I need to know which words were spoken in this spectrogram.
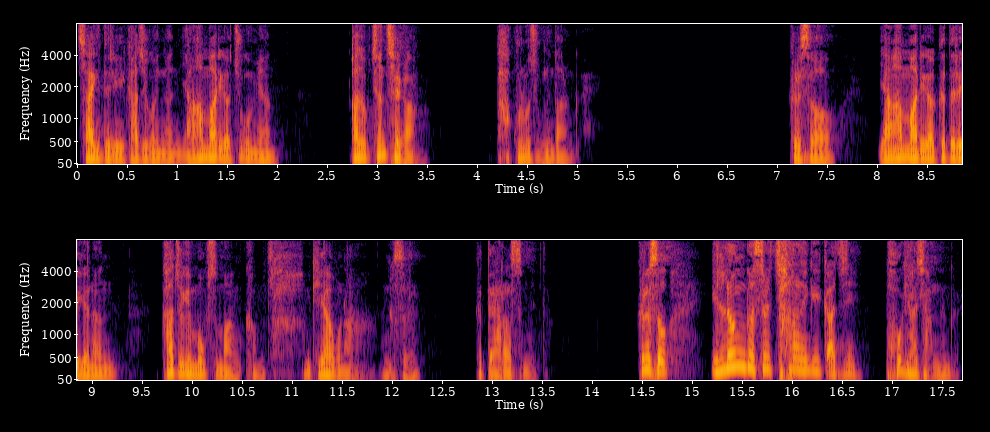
자기들이 가지고 있는 양 한 마리가 죽으면 가족 전체가 다 굶어 죽는다는 거예요. 그래서 양 한 마리가 그들에게는 가족의 목숨만큼 참 귀하구나 하는 것을 그때 알았습니다. 그래서 잃는 것을 찾아내기까지 포기하지 않는 거예요.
